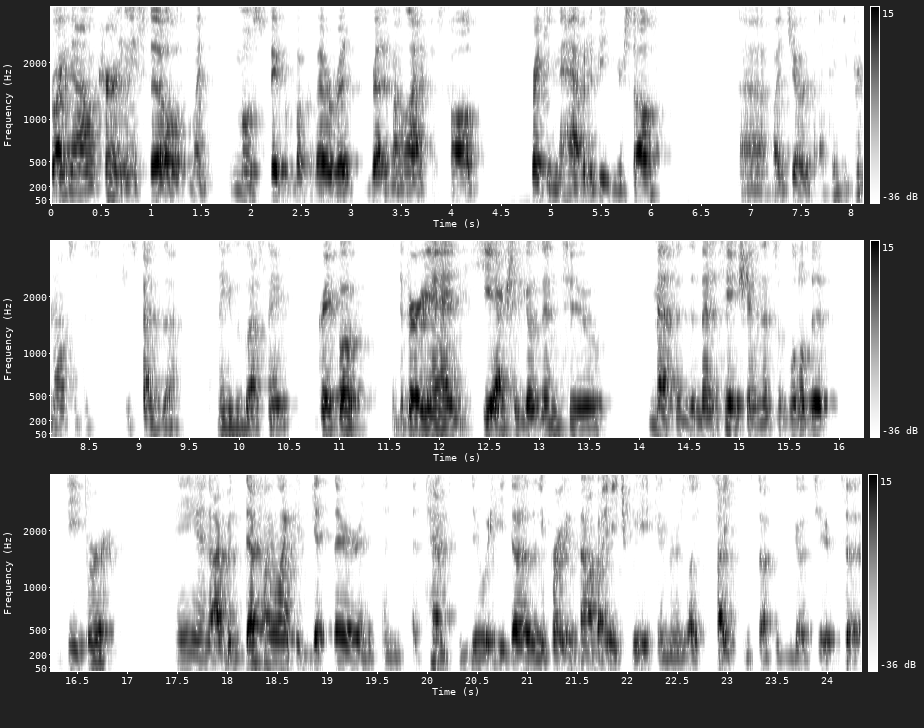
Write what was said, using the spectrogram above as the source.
right now currently still my most favorite book I've ever read read in my life. is called Breaking the Habit of Beating Yourself uh, by Joe. I think he pronounced it Dispenza. I think is his last name. Great book. At the very end, he actually goes into methods of meditation that's a little bit deeper. And I would definitely like to get there and, and attempt to do what he does. And he breaks it down by each week. And there's like sites and stuff you can go to to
